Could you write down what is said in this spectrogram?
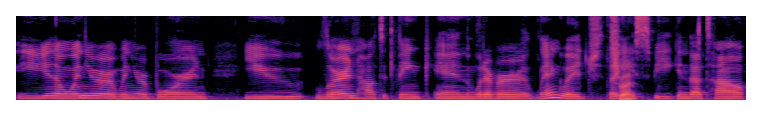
you know when you're when you're born, you learn how to think in whatever language that you speak, and that's how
